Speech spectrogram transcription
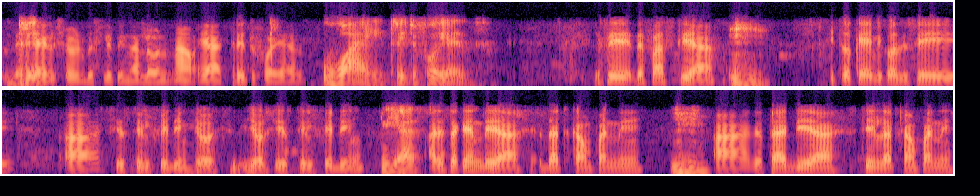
the Three- child should be sleeping alone. Now, yeah, three to four years. Why three to four years? You see, the first year Mm-hmm. it's okay because you see, uh, she's still feeding. He or, he or she is still feeding. Yes. At the second year, that company. Mm-hmm. Uh, the third year, still that company,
